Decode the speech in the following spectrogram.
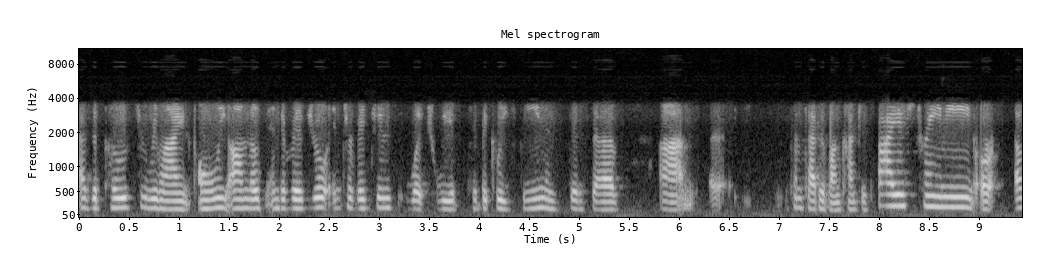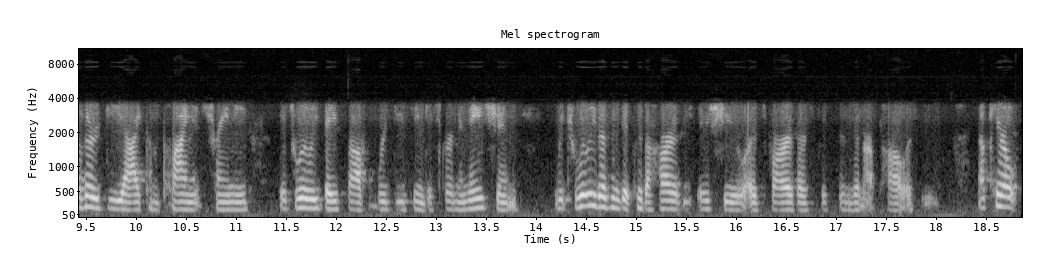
as opposed to relying only on those individual interventions, which we have typically seen in sense of um, uh, some type of unconscious bias training or other DI compliance training that's really based off reducing discrimination, which really doesn't get to the heart of the issue as far as our systems and our policies. Now, Carol,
